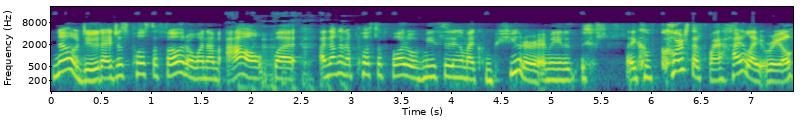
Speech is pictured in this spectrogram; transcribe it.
no, dude, I just post a photo when I'm out, but I'm not going to post a photo of me sitting on my computer. I mean, like, of course, that's my highlight reel.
